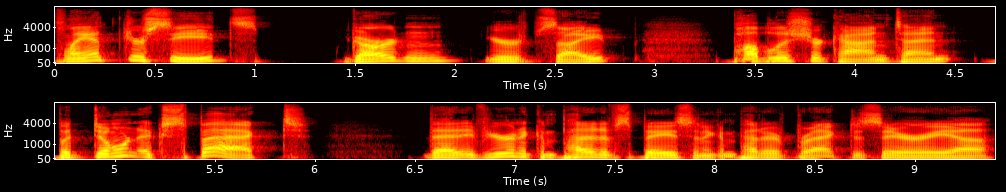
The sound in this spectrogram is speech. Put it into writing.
Plant your seeds, garden your site, publish your content, but don't expect that if you're in a competitive space in a competitive practice area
